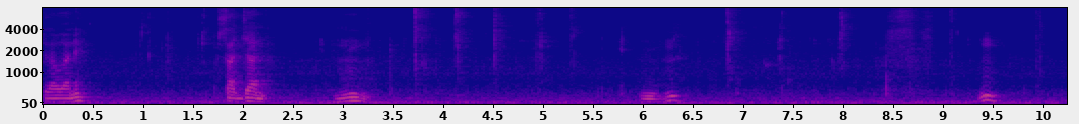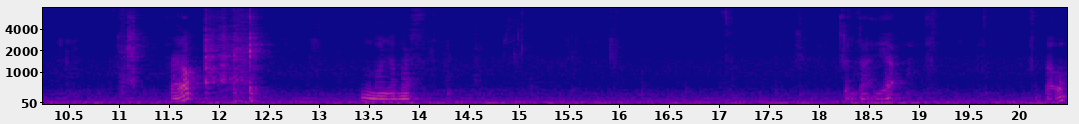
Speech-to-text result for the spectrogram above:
Tinawagan eh. Sadyan. Mm. Mhm. Mm. Sarap. Mm, mga lamas. Ganda iya. Apa oh?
